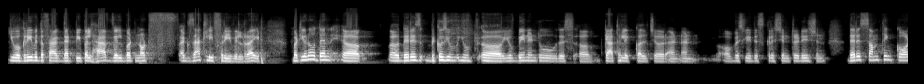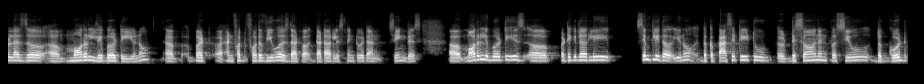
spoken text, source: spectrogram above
you agree with the fact that people have will, but not f- exactly free will, right? But you know, then uh, uh, there is because you've you've uh, you've been into this uh, Catholic culture and and obviously this Christian tradition. There is something called as a moral liberty, you know. Uh, but uh, and for for the viewers that that are listening to it and seeing this, moral liberty is particularly simply the you know the capacity to discern and pursue the good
